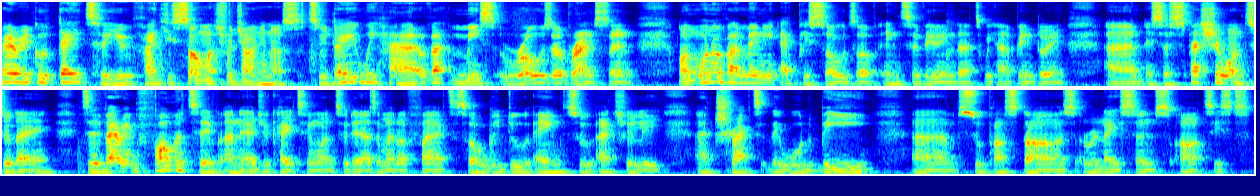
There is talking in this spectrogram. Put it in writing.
very good day to you. Thank you so much for joining us. Today we have Miss Rosa Branson on one of our many episodes of interviewing that we have been doing. And it's a special one today. It's a very informative and educating one today, as a matter of fact. So we do aim to actually attract the would-be um, superstars, renaissance artists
